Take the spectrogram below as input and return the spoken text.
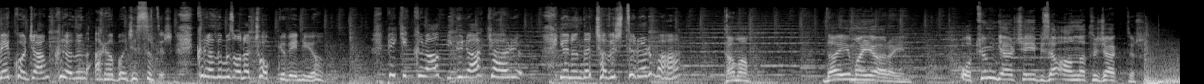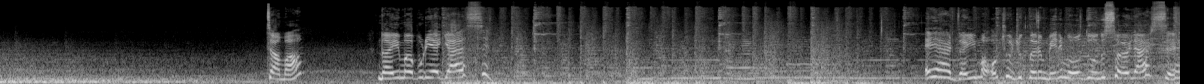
Ve kocam kralın arabacısıdır. Kralımız ona çok güveniyor. Peki kral bir günahkarı yanında çalıştırır mı? ha? Tamam. Dayımayı arayın. O tüm gerçeği bize anlatacaktır. Tamam. Dayıma buraya gelsin. Eğer dayıma o çocukların benim olduğunu söylerse...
